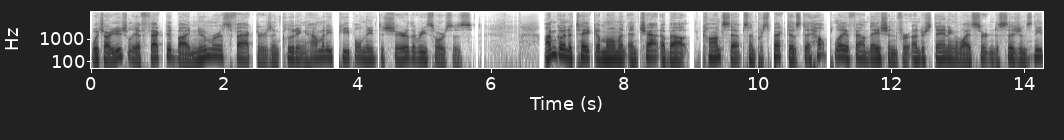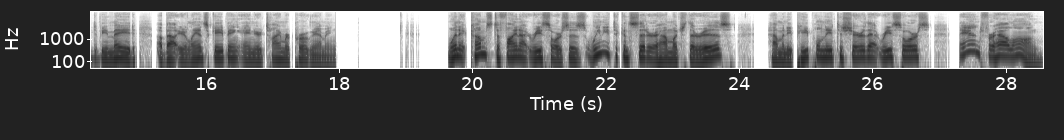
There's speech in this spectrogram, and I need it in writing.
which are usually affected by numerous factors, including how many people need to share the resources. I'm going to take a moment and chat about concepts and perspectives to help lay a foundation for understanding why certain decisions need to be made about your landscaping and your timer programming. When it comes to finite resources, we need to consider how much there is, how many people need to share that resource, and for how long.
